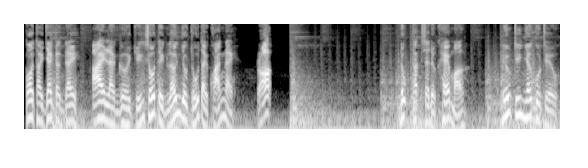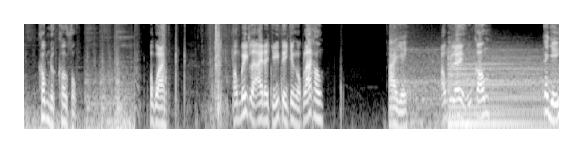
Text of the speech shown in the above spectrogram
Coi thời gian gần đây ai là người chuyển số tiền lớn vô chủ tài khoản này. Rõ Nút thắt sẽ được hé mở nếu trí nhớ của Triều không được khôi phục. Ông Hoàng Ông biết là ai đã chuyển tiền cho Ngọc Lát không Ai vậy? Ông Lê Hữu Công Cái gì?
